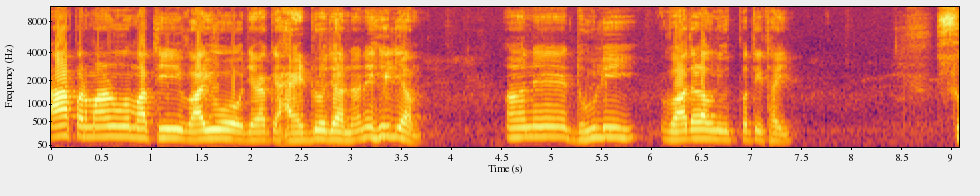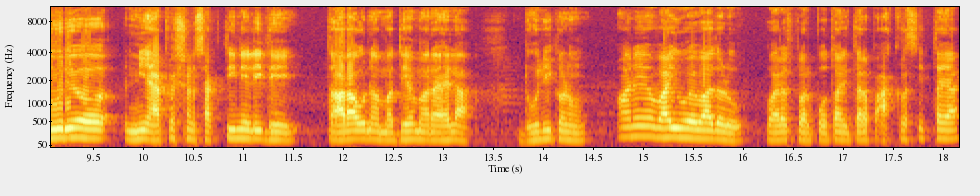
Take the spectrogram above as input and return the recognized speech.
આ પરમાણુઓમાંથી વાયુઓ જેવા કે હાઇડ્રોજન અને હિલિયમ અને ધૂલી વાદળાઓની ઉત્પત્તિ થઈ. સૂર્યની આકર્ષણ શક્તિને લીધે તારાઓના મધ્યમાં રહેલા ધૂલિકણો અને વાયુએ વાદળો પરસ્પર પોતાની તરફ આકર્ષિત થયા.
